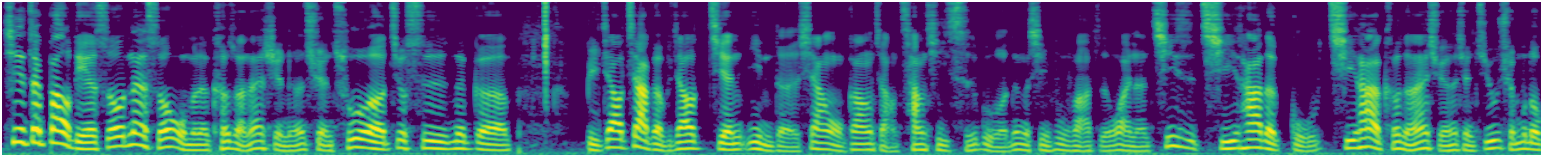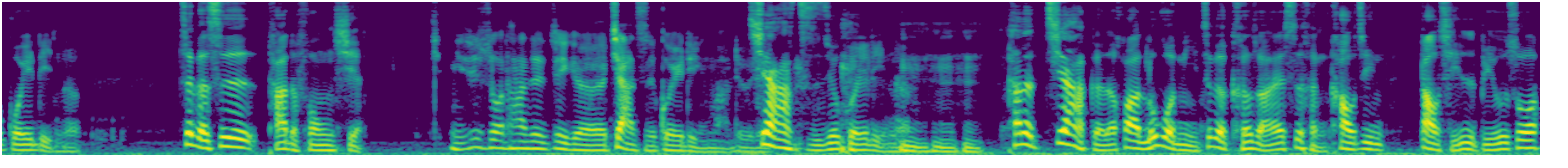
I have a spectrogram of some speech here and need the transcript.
其实，在暴跌的时候，那时候我们的可转债选择权，除了就是那个比较价格比较坚硬的，像我刚刚讲长期持股的那个新复发之外呢，其实其他的股、其他的可转债选择权几乎全部都归零了，这个是它的风险，你是说它的这个价值归零嘛？对不对？价值就归零了。嗯嗯嗯，它的价格的话，如果你这个可转债是很靠近到期日，比如说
